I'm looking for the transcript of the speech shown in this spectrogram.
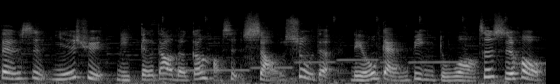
但是也许你得到的刚好是少数的流感病毒哦。这时候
